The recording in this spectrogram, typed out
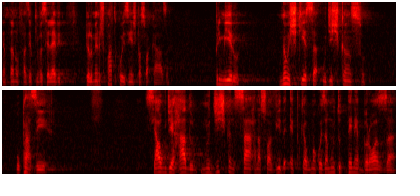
tentando fazer com que você leve pelo menos quatro coisinhas para sua casa. Primeiro, não esqueça o descanso, o prazer. Se há algo de errado no descansar na sua vida, é porque alguma coisa muito tenebrosa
